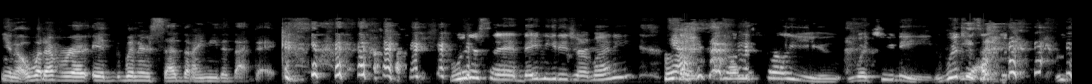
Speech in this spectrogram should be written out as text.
you know, whatever it Winner said that I needed that day. Winner said they needed your money. Yeah. So going to show you what you need. Winners yeah.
